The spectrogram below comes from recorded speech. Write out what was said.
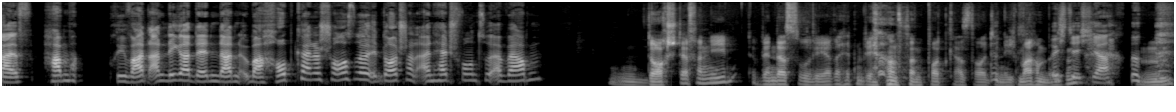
Ralf, haben Privatanleger denn dann überhaupt keine Chance, in Deutschland einen Hedgefonds zu erwerben? Doch, Stefanie, wenn das so wäre, hätten wir unseren Podcast heute nicht machen müssen. Richtig, ja. Mhm.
